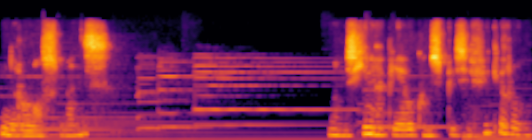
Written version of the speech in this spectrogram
Een rol als mens. Maar misschien heb jij ook een specifieke rol.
